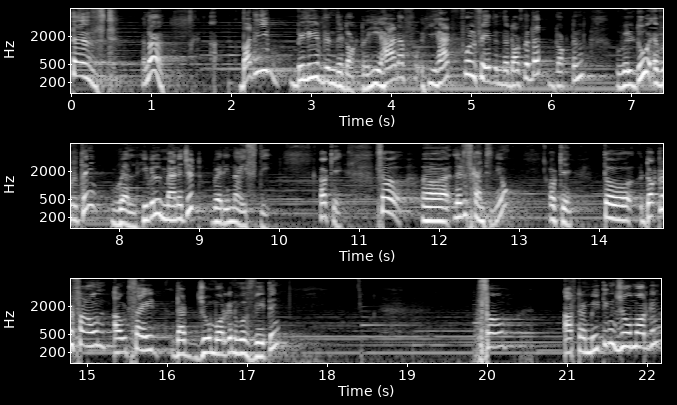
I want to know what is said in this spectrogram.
tensed. No? But he believed in the doctor. He had a he had full faith in the doctor that doctor will do everything well. He will manage it very nicely. Okay, so uh, let us continue. Okay, so doctor found outside that Joe Morgan was waiting. So, after meeting Joe Morgan,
